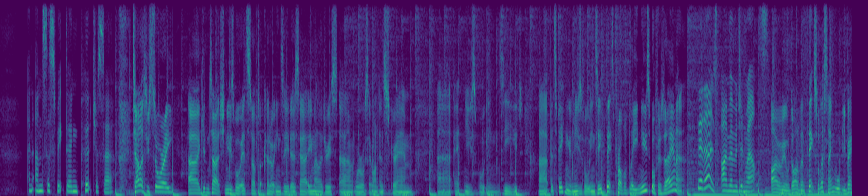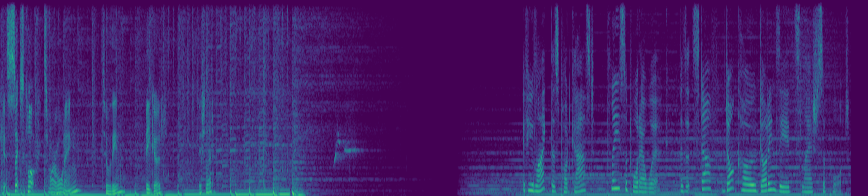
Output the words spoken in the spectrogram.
an unsuspecting purchaser? Tell us your story. Uh, get in touch. Newsable at stuff.co.nz is our email address. Uh, we're also on Instagram uh, at newsableenz. Uh, but speaking of Newsable NZ, that's probably Newsable for today, isn't it? That is. I'm Imogen Wells. I'm Emil Donovan. Thanks for listening. We'll be back at 6 o'clock tomorrow morning. Till then, be good. Catch you later. If you like this podcast, please support our work. Visit stuff.co.nz slash support.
